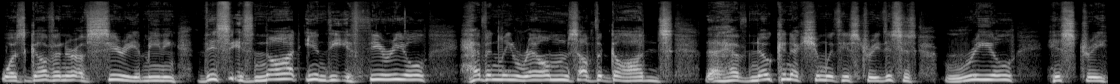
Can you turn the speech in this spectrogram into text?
was governor of Syria, meaning this is not in the ethereal heavenly realms of the gods that have no connection with history. This is real history,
